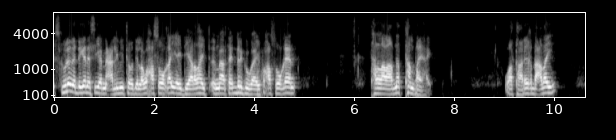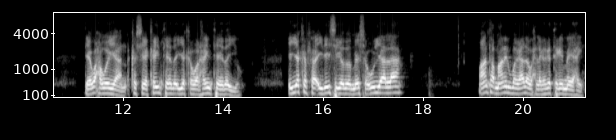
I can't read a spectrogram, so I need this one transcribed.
iskuullada dhiganaysa iyo macalimiintoodii lagu xasuuqay ay diyaaradaha maarata dhergoga ay ku xasuuqeen. Tan labaadna tan bay ahayd. Waa taariikh dhacday. Dee waxa weeyaan ka sheekaynteeda iyo ka warhaynteeda iyo iyo ka faa'iidaysigeedoo meesha u yaallaa maanta maalin magaalada wax lagaga tegay may ahayn.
